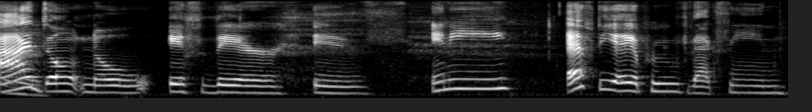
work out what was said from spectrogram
I Mm. don't know if there is any FDA approved vaccine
